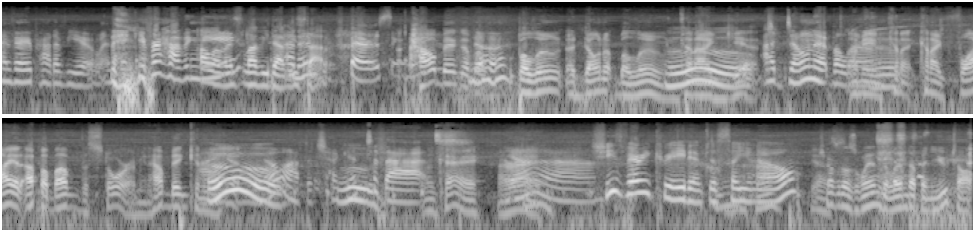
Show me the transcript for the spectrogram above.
I'm very proud of you, and thank you for having me. All of us lovey-dovey and stuff. Embarrassing. How big of a uh-huh. balloon, a donut balloon, can I get? A donut balloon. I mean, can I can I fly it up above the store? I mean, how big can I we don't Ooh. know. I'll have to check Ooh. into that. Okay, all right. Yeah. She's very creative, just so you uh-huh. know. Yes. Cover those winds, they'll end up in Utah.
